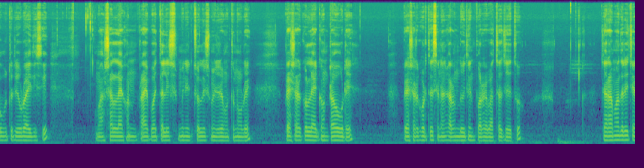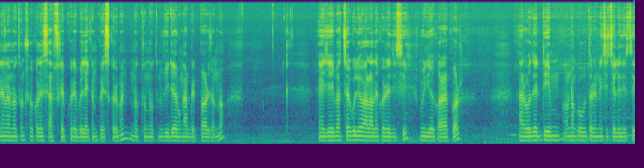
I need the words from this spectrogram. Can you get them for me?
কবুতরই উড়াই দিছি। মার্শাল্লাহ এখন প্রায় পঁয়তাল্লিশ মিনিট, চল্লিশ মিনিটের মতন উড়ে। প্রেশার করলে এক ঘন্টাও উড়ে। প্রেশার করতেছি না, কারণ দুই দিন পরের বাচ্চা যেহেতু। যারা আমাদের এই চ্যানেলে নতুন, সকলে সাবস্ক্রাইব করে বেল আইকন প্রেস করবেন নতুন নতুন ভিডিও এবং আপডেট পাওয়ার জন্য। এই যে এই বাচ্চাগুলিও আলাদা করে দিছি ভিডিও করার পর। আর ওদের ডিম, অন্য কবুতরের নিচে চেলে দিছি।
